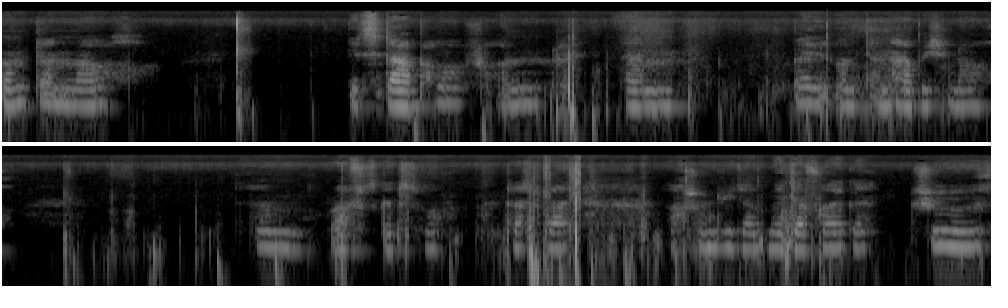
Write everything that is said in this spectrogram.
Und dann noch die Star Power von ähm, Bell. Und dann habe ich noch ähm, Ruffs gezogen. Das war's auch schon wieder mit der Folge. Tschüss.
